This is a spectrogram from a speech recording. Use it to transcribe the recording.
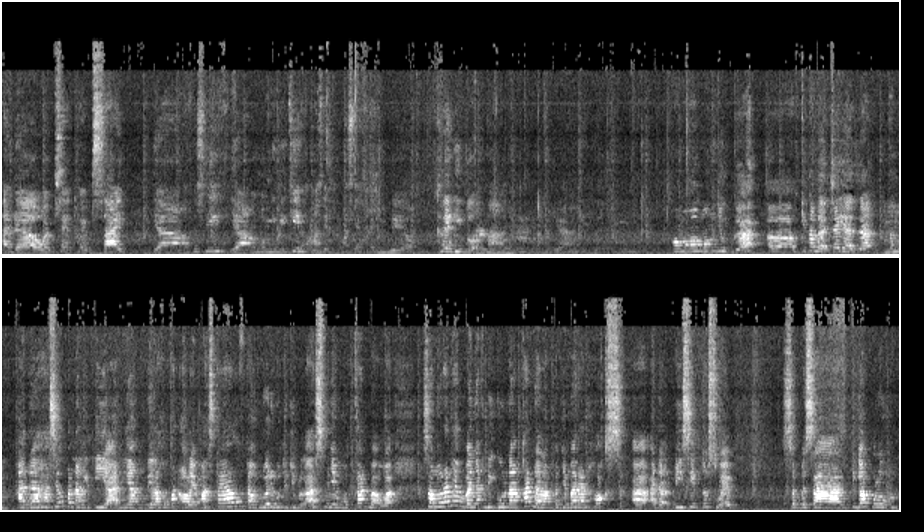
ada website-website yang apa sih yang memiliki informasi-informasi yang kredibel kredibel nah. Ngomong-ngomong juga, eh, kita baca ya Za, tem- Hmm. ada hasil penelitian yang dilakukan oleh Mastel tahun 2017 menyebutkan bahwa saluran yang banyak digunakan dalam penyebaran hoax eh, ada di situs web sebesar 34,90%.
